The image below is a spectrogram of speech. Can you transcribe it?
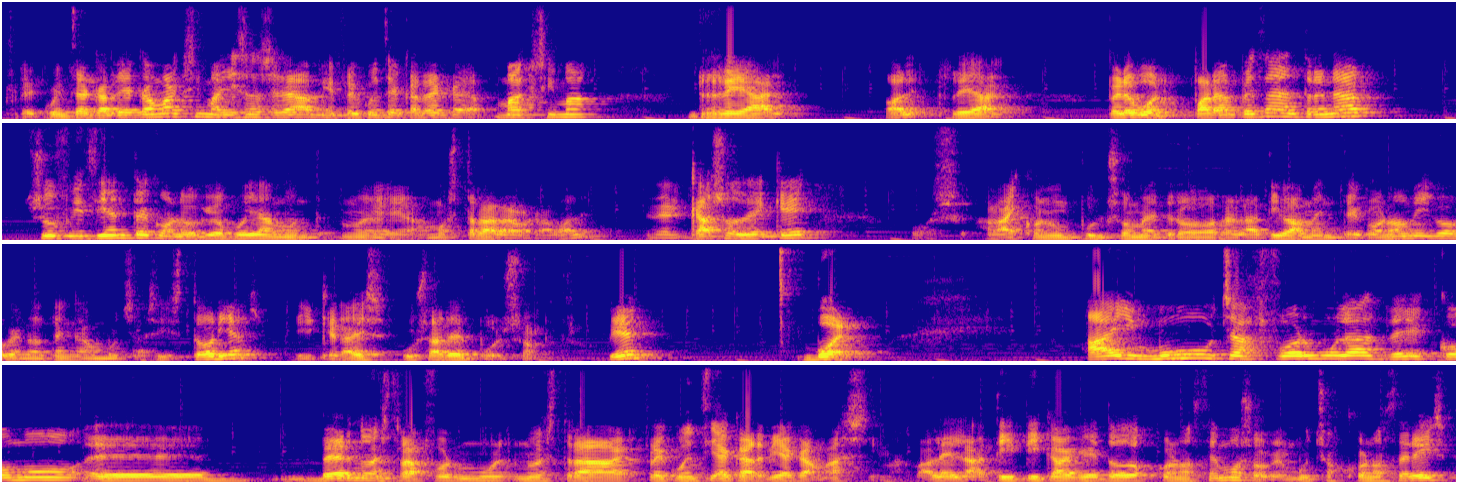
frecuencia cardíaca máxima, y esa será mi frecuencia cardíaca máxima real, ¿vale? Real. Pero bueno, para empezar a entrenar, suficiente con lo que os voy a, eh, mostrar ahora, ¿vale? En el caso de que os hagáis con un pulsómetro relativamente económico, que no tenga muchas historias y queráis usar el pulsómetro. Bien, bueno, hay muchas fórmulas de cómo eh, ver nuestra, nuestra frecuencia cardíaca máxima, ¿vale? La típica que todos conocemos o que muchos conoceréis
